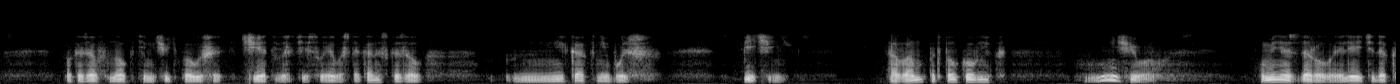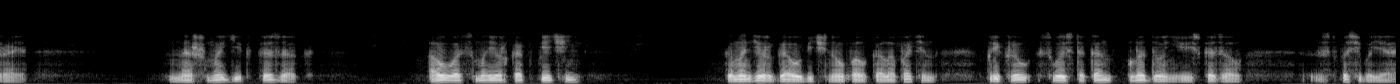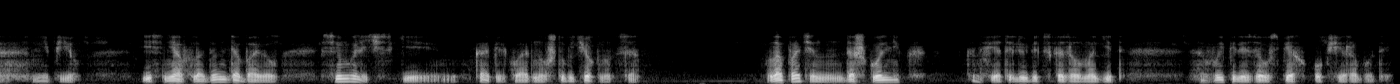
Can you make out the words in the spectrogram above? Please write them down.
показав ногтем чуть повыше четверти своего стакана, сказал, «Никак не больше. Печень. А вам, подполковник?» «Ничего. У меня здоровая, лейте до края». «Наш магит казак. А у вас, майор, как печень?» Командир гаубичного полка Лопатин прикрыл свой стакан ладонью и сказал «Спасибо, я не пью». И, сняв ладонь, добавил символически капельку одну, чтобы чокнуться. Лопатин, дошкольник, конфеты любит, сказал Магит. Выпили за успех общей работы.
